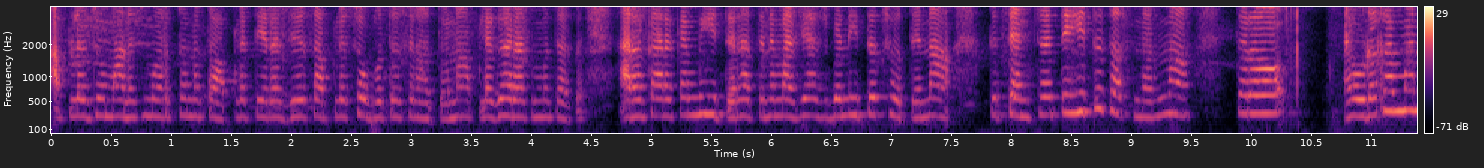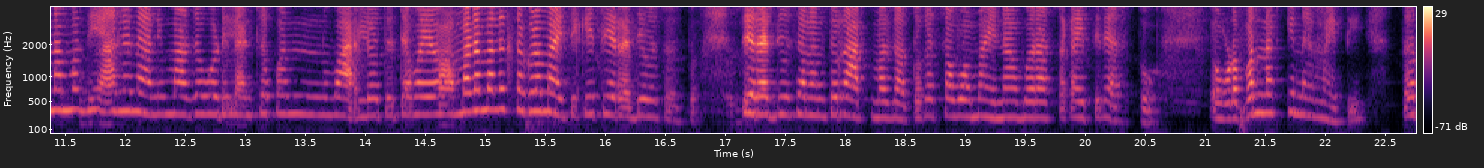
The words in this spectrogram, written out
आपला जो माणूस मरतो ना तो आपला तेरा दिवस आपल्यासोबतच राहतो ना आपल्या घरातमध्ये असतो. कारण कारण का मी इथं राहते ना माझे हसबंड इथंच होते ना तर त्यांचं ते इथंच असणार ना. तर एवढं काय मनामध्ये आलं ना आणि माझ्या वडिलांचं पण वारले होते. तेव्हा आम्हाला मला सगळं माहिती की तेरा दिवस असतो. तेरा दिवसानंतर आत्मा जातो का सव्वा महिनाभर असं काहीतरी असतो. एवढं पण नक्की नाही माहिती. तर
